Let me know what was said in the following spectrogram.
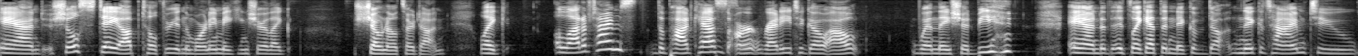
and she'll stay up till three in the morning making sure like show notes are done. Like a lot of times the podcasts aren't ready to go out when they should be. and it's like at the nick of do- nick of time to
